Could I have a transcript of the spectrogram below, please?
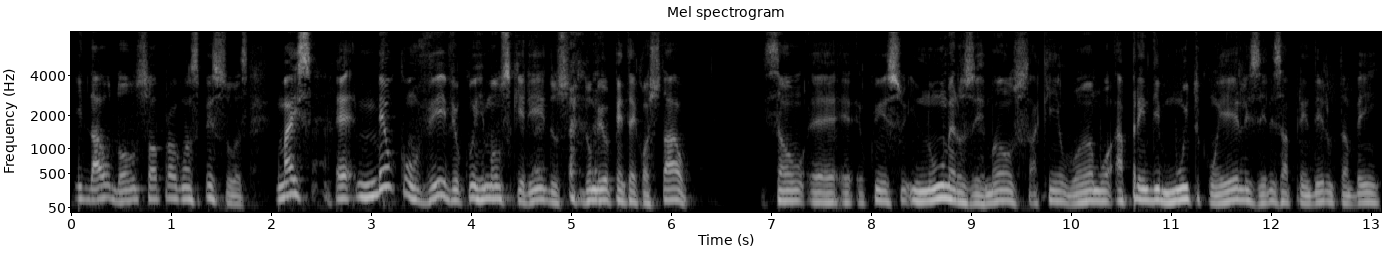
e dar o dom só para algumas pessoas. Mas é, meu convívio com irmãos queridos do meu pentecostal, são é, é, eu conheço inúmeros irmãos a quem eu amo aprendi muito com eles eles aprenderam também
